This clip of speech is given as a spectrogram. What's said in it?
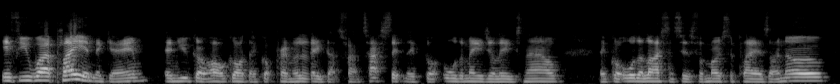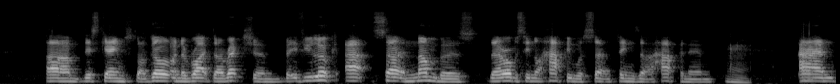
if you were playing the game and you go, oh God, they've got Premier League, that's fantastic. They've got all the major leagues now. They've got all the licenses for most of the players I know um, this game's like going in the right direction. But if you look at certain numbers, they're obviously not happy with certain things that are happening. Mm. And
